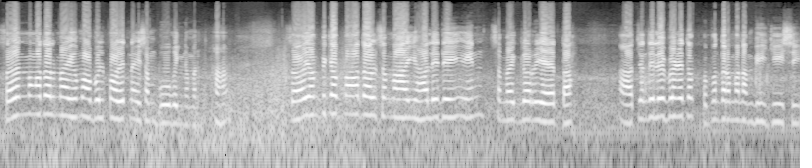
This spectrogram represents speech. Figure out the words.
So ayan mga tol, may humabol pa ulit na isang booking naman. so yung pick up mga tol sa may Holiday Inn, sa may Glorieta. At yung deliver nito, papunta naman ng BGC.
